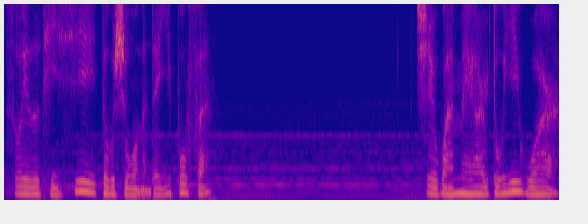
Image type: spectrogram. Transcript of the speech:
所有的体系都是我们的一部分，是完美而独一无二。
